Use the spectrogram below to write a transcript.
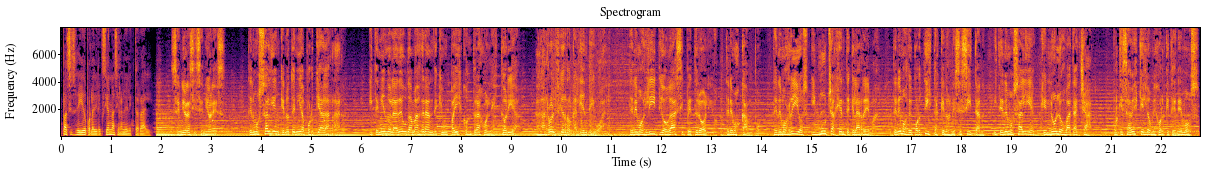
Espacio cedido por la Dirección Nacional Electoral. Señoras y señores, tenemos a alguien que no tenía por qué agarrar. Y teniendo la deuda más grande que un país contrajo en la historia, agarró el fierro caliente igual. Tenemos litio, gas y petróleo. Tenemos campo. Tenemos ríos y mucha gente que la rema. Tenemos deportistas que nos necesitan y tenemos a alguien que no los va a tachar. Porque ¿sabés qué es lo mejor que tenemos?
